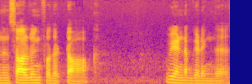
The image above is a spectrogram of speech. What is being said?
and then solving for the torque, we end up getting this.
